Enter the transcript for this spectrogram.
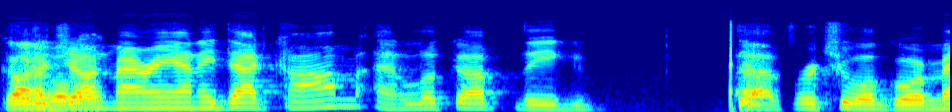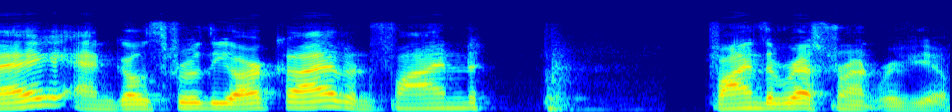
Go to 501. johnmariani.com and look up the uh, virtual gourmet and go through the archive and find find the restaurant review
